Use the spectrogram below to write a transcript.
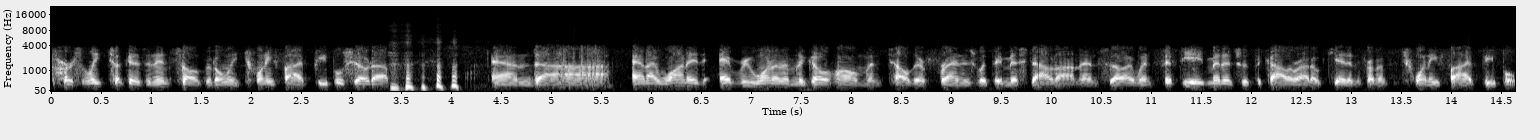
personally took it as an insult that only 25 people showed up, and uh, and I wanted every one of them to go home and tell their friends what they missed out on. And so I went 58 minutes with the Colorado Kid in front of 25 people.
